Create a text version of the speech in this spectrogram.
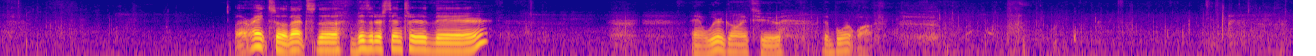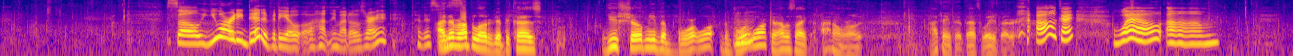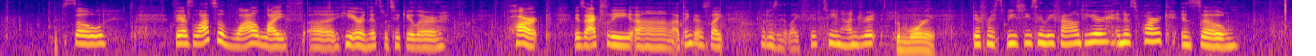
All right, so that's the visitor center there. And we're going to the boardwalk. So you already did a video of Huntley Meadows, right? This I never uploaded it because you showed me the boardwalk, the boardwalk, and I was like, I don't want it. I think that that's way better. Oh, okay. Well, um, so there's lots of wildlife uh, here in this particular park. Is actually, uh, I think there's like, what is it, like 1,500 Good morning. different species can be found here in this park, and so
